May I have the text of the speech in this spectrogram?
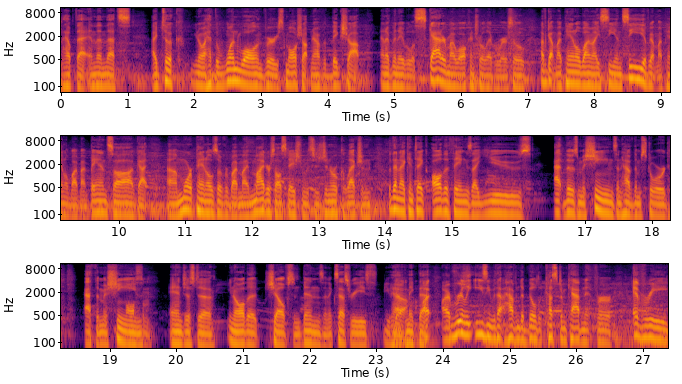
help that. And then that's I took you know I had the one wall in a very small shop. Now I have a big shop, and I've been able to scatter my wall control everywhere. So I've got my panel by my CNC, I've got my panel by my bandsaw, I've got uh, more panels over by my miter saw station, which is general collection. But then I can take all the things I use at those machines and have them stored at the machine Awesome. And just uh you know all the shelves and bins and accessories you have Yeah, make that I- I really easy without having to build a custom cabinet for every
